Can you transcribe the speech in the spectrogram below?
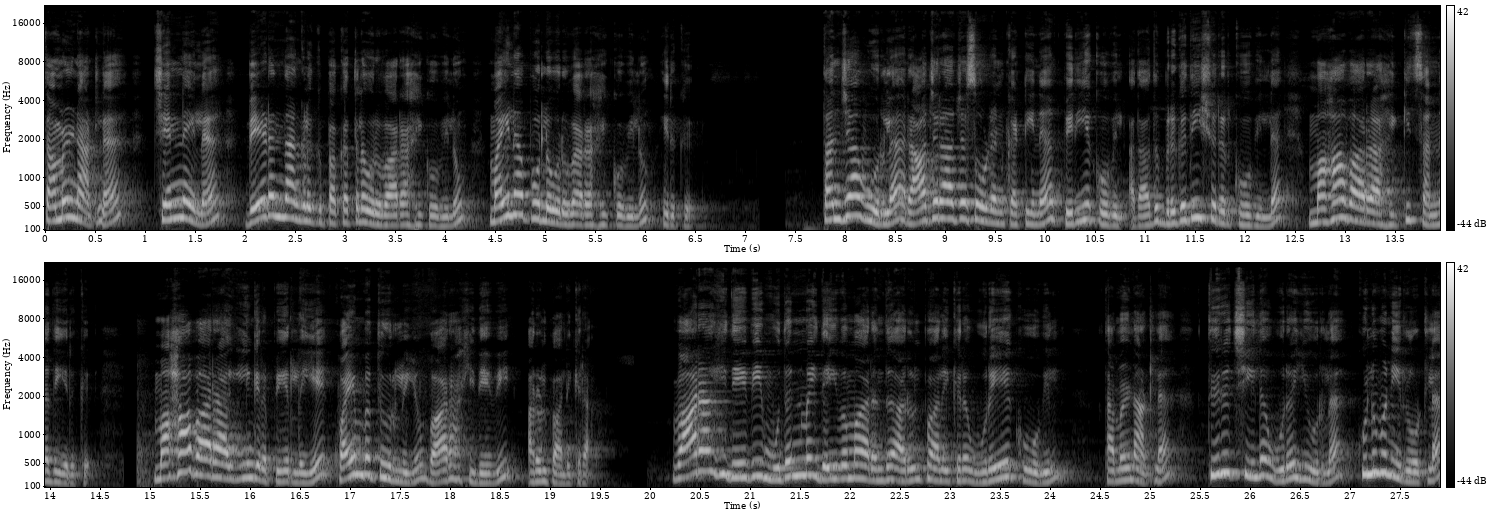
தமிழ்நாட்டில் சென்னையில் வேடந்தாங்களுக்கு பக்கத்தில் ஒரு வாராகி கோவிலும் மயிலாப்பூரில் ஒரு வாராகி கோவிலும் இருக்குது தஞ்சாவூரில் ராஜராஜ சோழன் கட்டின பெரிய கோவில் அதாவது பிரகதீஸ்வரர் கோவிலில் மகாவாராகிக்கு சன்னதி இருக்குது மகாவாராகிங்கிற பேர்லேயே கோயம்புத்தூர்லேயும் வாராகி தேவி அருள் பாலிக்கிறார் வாராகி தேவி முதன்மை தெய்வமாக இருந்து அருள் பாலிக்கிற ஒரே கோவில் தமிழ்நாட்டில் திருச்சியில் உறையூரில் குலுமணி ரோட்டில்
